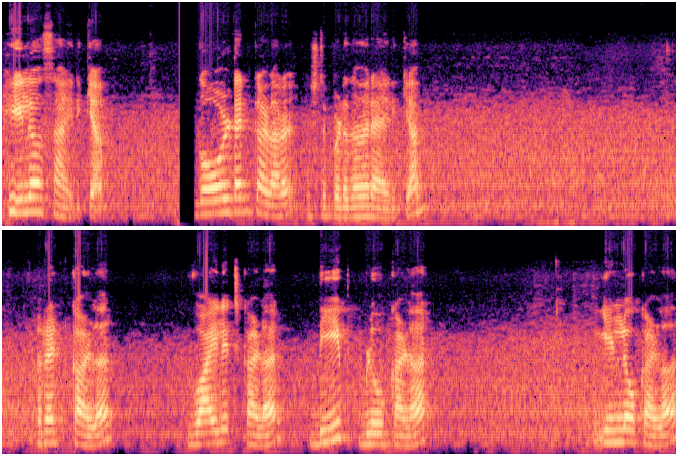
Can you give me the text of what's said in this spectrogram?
ഹീലേഴ്സ് ആയിരിക്കാം. ഗോൾഡൻ കളർ ഇഷ്ടപ്പെടുന്നവരായിരിക്കാം. Red colour violet colour deep blue colour yellow colour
